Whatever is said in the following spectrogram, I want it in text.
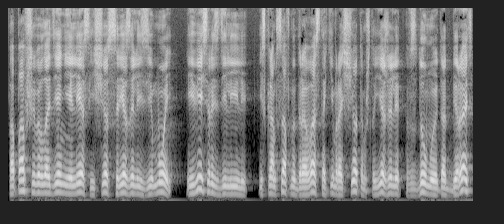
Попавший во владение лес еще срезали зимой и весь разделили, искромсав на дрова с таким расчетом, что ежели вздумают отбирать,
